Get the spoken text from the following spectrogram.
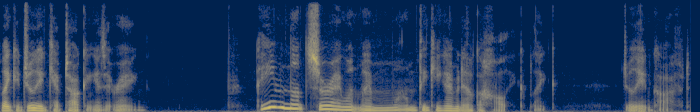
Blank and Julian kept talking as it rang. I'm not sure I want my mom thinking I'm an alcoholic, blank. Julian coughed.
